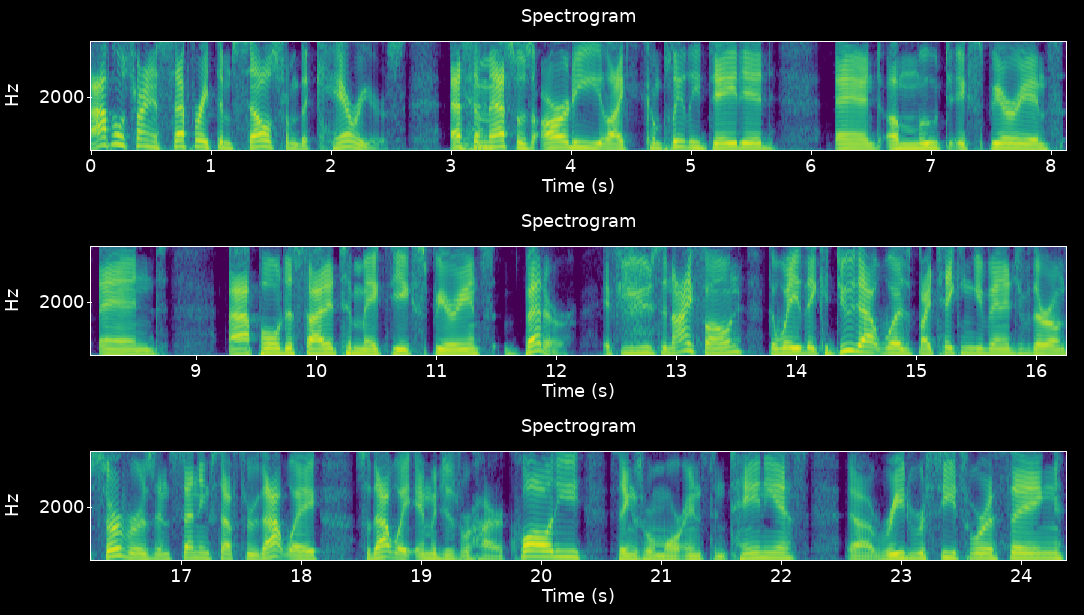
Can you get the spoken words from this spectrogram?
Apple's trying to separate themselves from the carriers. SMS Yes. was already like completely dated and a moot experience, and Apple decided to make the experience better. If you used an iPhone, the way they could do that was by taking advantage of their own servers and sending stuff through that way. So that way, images were higher quality, things were more instantaneous, uh, read receipts were a thing.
